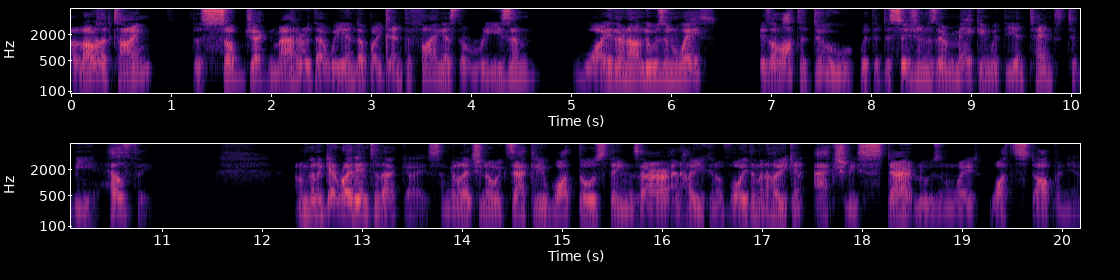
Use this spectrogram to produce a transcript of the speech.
a lot of the time, the subject matter that we end up identifying as the reason why they're not losing weight is a lot to do with the decisions they're making with the intent to be healthy. And I'm going to get right into that, guys. I'm going to let you know exactly what those things are and how you can avoid them and how you can actually start losing weight, what's stopping you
